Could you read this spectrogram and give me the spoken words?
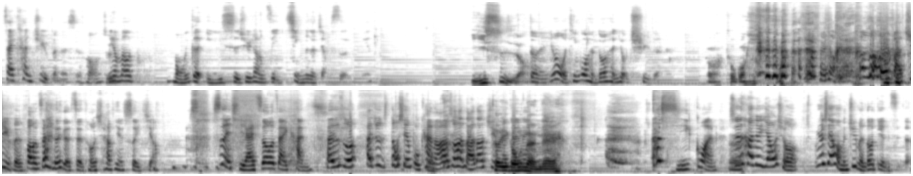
在看剧本的时候，你有没有某一个仪式去让自己进那个角色里面？仪式哦，对，因为我听过很多很有趣的，哦，脱光衣。服，没有，他说他会把剧本放在那个枕头下面睡觉，睡起来之后再看。他就说，他就都先不看了，他说他拿到剧本特异的功能呢，他习惯，所以他就要求，因为现在我们剧本都电子的，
